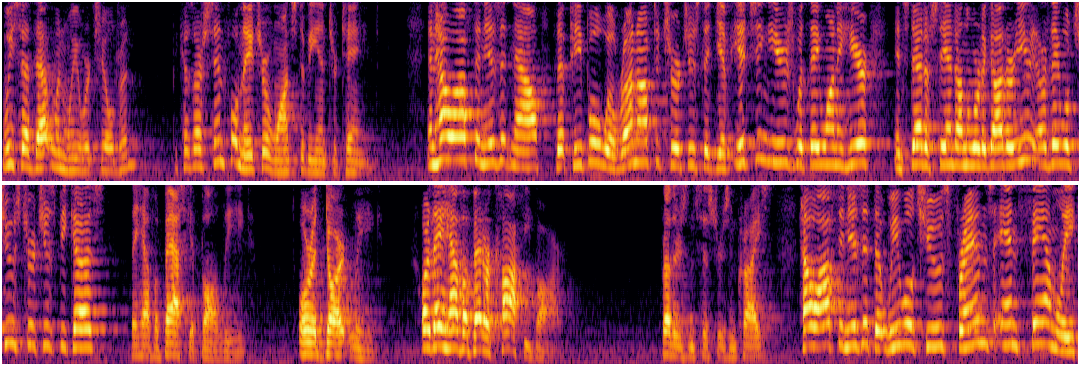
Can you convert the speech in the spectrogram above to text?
We said that when we were children because our sinful nature wants to be entertained. And how often is it now that people will run off to churches that give itching ears what they want to hear instead of stand on the Word of God, or, or they will choose churches because they have a basketball league or a dart league or they have a better coffee bar. Brothers and sisters in Christ, how often is it that we will choose friends and family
